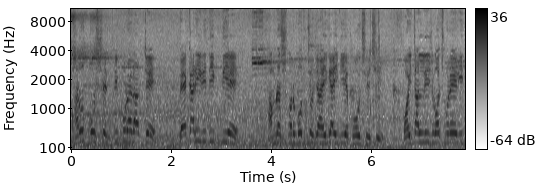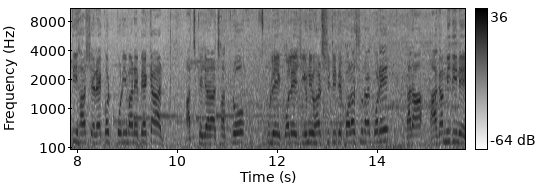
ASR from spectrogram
ভারতবর্ষের ত্রিপুরা রাজ্যে বেকারির দিক দিয়ে আমরা সর্বোচ্চ জায়গায় গিয়ে পৌঁছেছি। পঁয়তাল্লিশ বছরের ইতিহাসে রেকর্ড পরিমাণে বেকার। আজকে যারা ছাত্র, স্কুলে, কলেজ, ইউনিভার্সিটিতে পড়াশোনা করে, তারা আগামী দিনে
